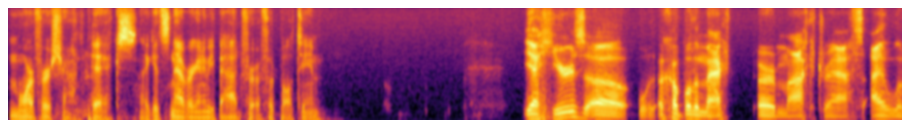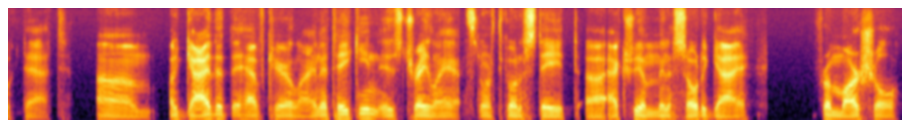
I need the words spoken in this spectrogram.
more first round picks. Like it's never going to be bad for a football team. Yeah, here's uh, a couple of the mock or mock drafts I looked at. Um, a guy that they have Carolina taking is Trey Lance, North Dakota State, uh, actually a Minnesota guy from Marshall,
